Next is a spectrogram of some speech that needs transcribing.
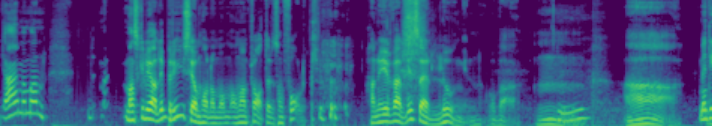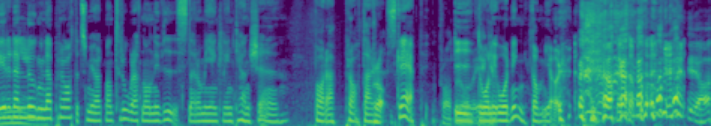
ja men man man skulle ju aldrig bry sig om honom om, om han pratade som folk. Han är ju väldigt såhär lugn och bara mm. Ah. Men det är det där lugna pratet som gör att man tror att någon är vis när de egentligen kanske bara pratar Bra. skräp Pratar i dålig egen- ordning de gör. liksom. ja.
